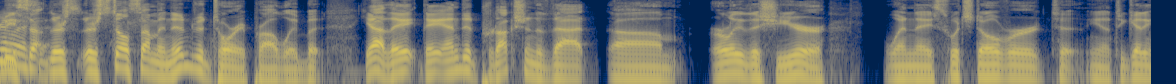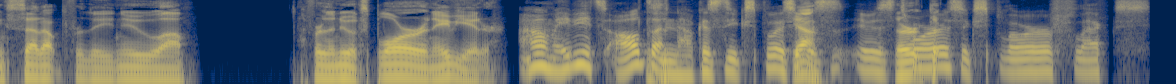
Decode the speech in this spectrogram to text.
may be some that. there's there's still some in inventory probably, but yeah, they they ended production of that um, early this year when they switched over to you know to getting set up for the new uh, for the new Explorer and Aviator. Oh, maybe it's all Is it- done now because the Explorer. Yeah. It was, it was They're- they're- Taurus, Explorer, Flex,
